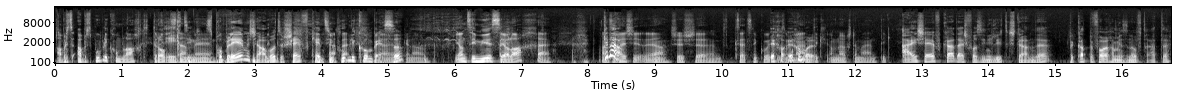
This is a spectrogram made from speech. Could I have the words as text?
aber, das, aber das Publikum lacht trotzdem Richtig. mehr. Das Problem ist aber, der Chef kennt sein Publikum besser. Ja, genau. Ja, und sie müssen ja lachen. Genau. Also, ja, sonst äh, sieht es nicht gut Ich- aus ich am, mal- Montag, am nächsten Montag. einen Chef gehabt, der ist vor seinen Leuten gestanden, gerade bevor ich musste auftreten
